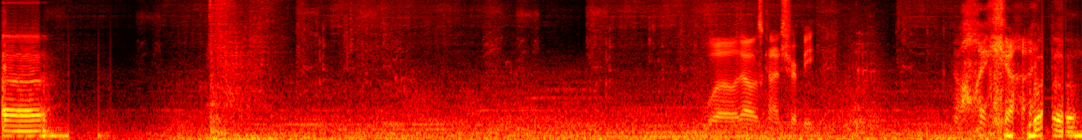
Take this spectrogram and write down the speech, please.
Uh. Whoa, that was kind of trippy. Oh my god. Whoa.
